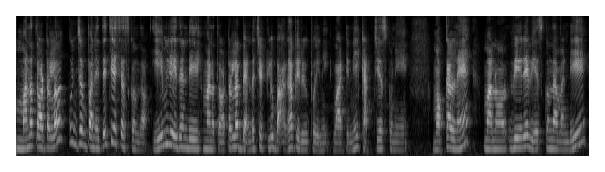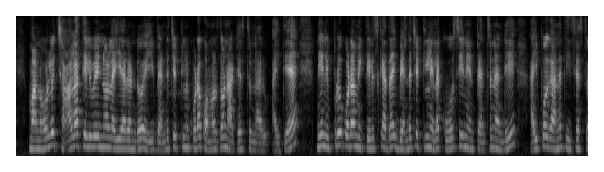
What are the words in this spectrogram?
మన తోటలో కొంచెం పని అయితే చేసేసుకుందాం. ఏం లేదండి మన తోటలో బెండ చెట్లు బాగా పెరిగిపోయినాయి. వాటిని కట్ చేసుకుని మొక్కల్ని మనం వేరే వేసుకుందామండి. మనోళ్ళు చాలా తెలివైన వాళ్ళు అయ్యారండో ఈ బెండ చెట్లను కూడా కొమ్మలతో నాటేస్తున్నారు. అయితే నేను ఇప్పుడు కూడా మీకు తెలుసు కదా ఈ బెండ చెట్లను ఇలా కోసి నేను పెంచనండి. అయిపోగానే తీసేస్తూ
